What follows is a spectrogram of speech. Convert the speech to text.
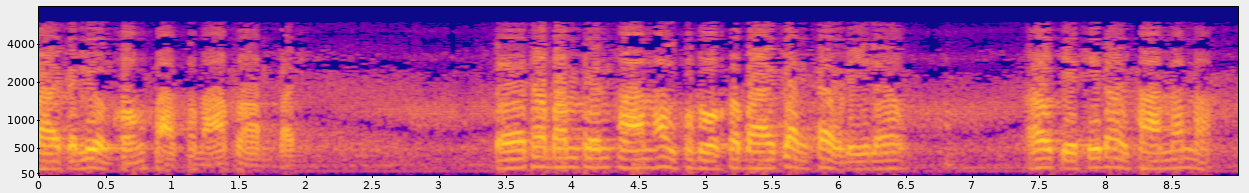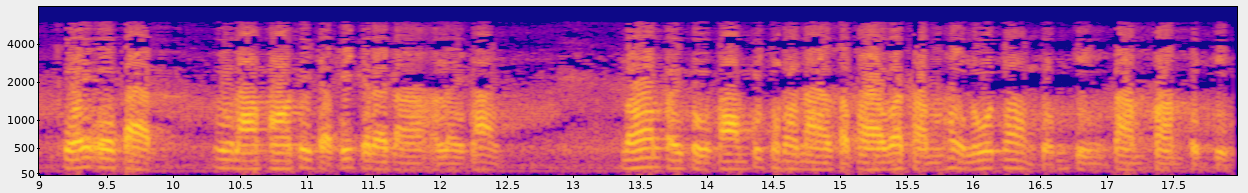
กลายเป็นเรื่องของศาสนาพรามไป แต่ถ้าบำเพ็ญฌานให้สะดวกสบายคล่องแคล่วดีแล้ว เอาเจตที่ได้ฌานนั้นน่ะช่วยโอกาสเวลาพอที่จะพิจารณาอะไรได้ น้อมไปสู่การพิจารณาสภาวธรรมให้รู้แจ้งสมจริงตามความเป็นจริง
